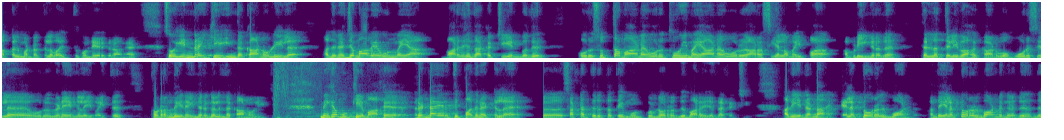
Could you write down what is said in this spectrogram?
மக்கள் மன்றத்துல வைத்து கொண்டே இருக்கிறாங்க. சோ இன்றைக்கு இந்த காணொளியில அது நிஜமாவே உண்மையா? பாரதிய ஜனதா கட்சி என்பது ஒரு சுத்தமான ஒரு தூய்மையான ஒரு அரசியல் அமைப்பா அப்படிங்கிறத தெள்ள தெளிவாக காணுவோம். ஒரு சில ஒரு விடயங்களை வைத்து தொடர்ந்து இணைந்திருங்கள் இந்த காணொளி. மிக முக்கியமாக ரெண்டாயிரத்தி பதினெட்டுல சட்ட திருத்தத்தை முன் கொண்டு வர்றது பாரதிய ஜனதா கட்சி. அது என்னன்னா எலக்டோரல் பாண்ட் அந்த எலக்டோரல் பாண்டுங்கிறது இந்த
